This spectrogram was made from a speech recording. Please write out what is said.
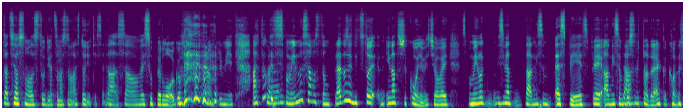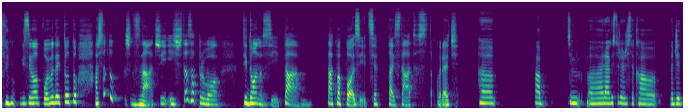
tad si osnovala studiju. Kad sam osnovala studiju ti se, da. Da, sa ovaj super logom, moram primijeti. A to kad si spomenula samostalnu preduzetnicu, to je i Nataša Konjević ovaj, spomenula, mislim ja, da, nisam SP, SP, ali nisam, Da. baš sam i tad rekla, kao nisam imala pojma da je to to. A šta to znači i šta zapravo ti donosi ta takva pozicija, taj status, tako reći? Uh, pa, mislim, uh, registruješ se kao legit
